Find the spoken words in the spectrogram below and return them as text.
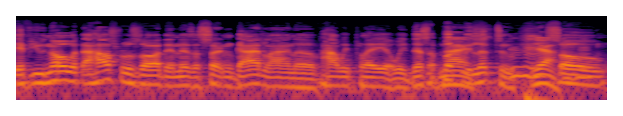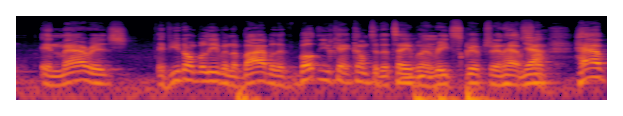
if you know what the house rules are, then there's a certain guideline of how we play, or we there's a book Nice. we look to. Mm-hmm. Yeah. So in marriage, if you don't believe in the Bible, if both of you can't come to the table Mm-hmm. and read scripture and have Yeah. some have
